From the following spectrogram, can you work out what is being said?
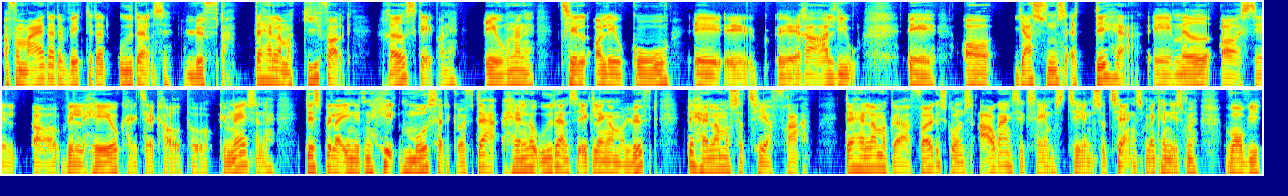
Og for mig er det vigtigt, at uddannelse løfter. Det handler om at give folk redskaberne, evnerne til at leve gode, øh, øh, øh, rare liv. Øh, og jeg synes, at det her øh, med at, selv, at vil hæve karakterkravet på gymnasierne, det spiller ind i den helt modsatte grøft. Der handler uddannelse ikke længere om at løfte, det handler om at sortere fra. Det handler om at gøre folkeskolens afgangseksamen til en sorteringsmekanisme, hvor vi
